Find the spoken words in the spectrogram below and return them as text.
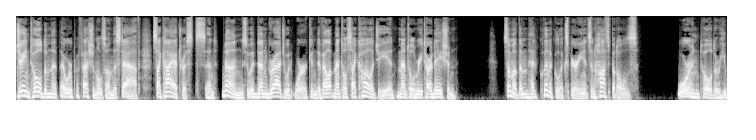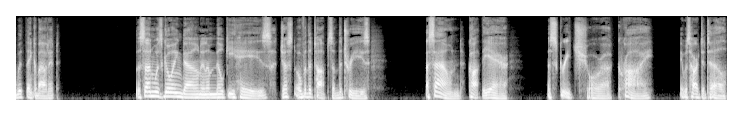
Jane told him that there were professionals on the staff, psychiatrists and nuns who had done graduate work in developmental psychology and mental retardation. Some of them had clinical experience in hospitals. Warren told her he would think about it. The sun was going down in a milky haze just over the tops of the trees. A sound caught the air, a screech or a cry. It was hard to tell.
